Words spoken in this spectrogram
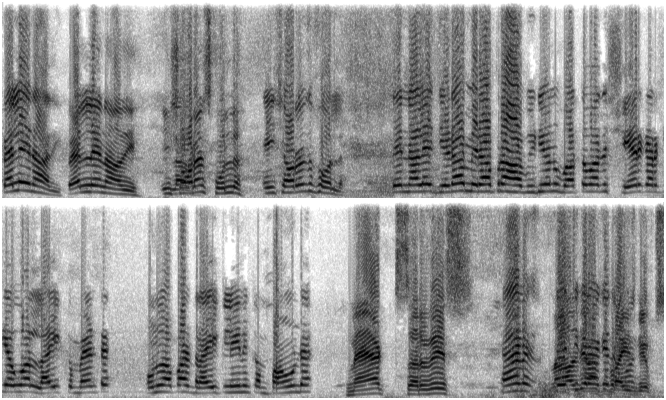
ਪਹਿਲੇ ਨਾਂ ਦੀ। ਪਹਿਲੇ ਨਾਂ ਦੀ ਇੰਸ਼ੋਰੈਂਸ ਫੁੱਲ ਇੰਸ਼ੋਰੈਂਸ ਫੁੱਲ ਤੇ ਨਾਲੇ ਜਿਹੜਾ ਮੇਰਾ ਭਰਾ ਵੀਡੀਓ ਨੂੰ ਵੱਧ ਤੋਂ ਵੱਧ ਸ਼ੇਅਰ ਕਰਕੇ ਆਊਗਾ ਲਾਈਕ ਕਮੈਂਟ ਉਹਨੂੰ ਆਪਾਂ dry clean compound mat service and ਨਾਲ ਦੇ ਸਰਪ੍ਰਾਈਜ਼ ਗਿਫਟਸ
